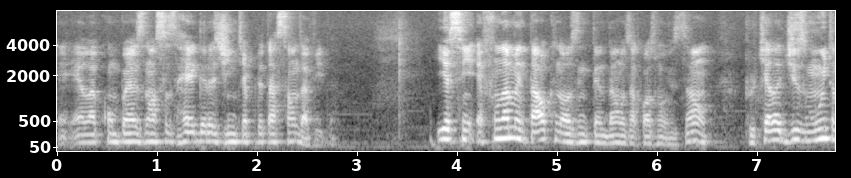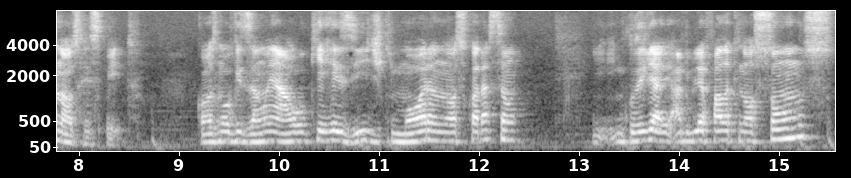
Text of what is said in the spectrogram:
É, ela acompanha as nossas regras de interpretação da vida. E assim, é fundamental que nós entendamos a cosmovisão porque ela diz muito a nosso respeito. Cosmovisão é algo que reside, que mora no nosso coração. Inclusive, a Bíblia fala que nós somos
